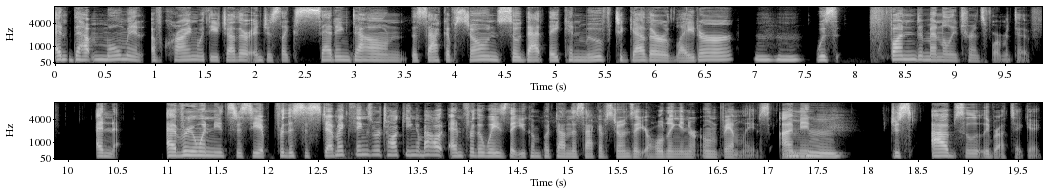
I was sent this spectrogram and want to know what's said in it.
And that moment of crying with each other and just like setting down the sack of stones so that they can move together lighter Mhm. was fundamentally transformative. And everyone needs to see it for the systemic things we're talking about and for the ways that you can put down the sack of stones that you're holding in your own families. I mean, Mhm. just absolutely breathtaking.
